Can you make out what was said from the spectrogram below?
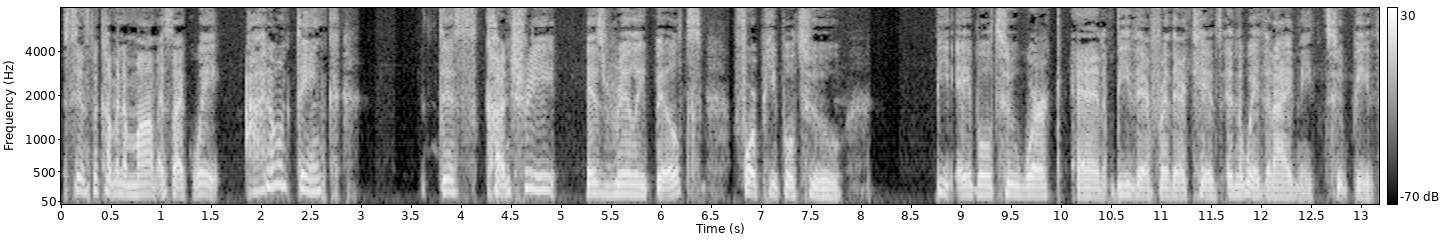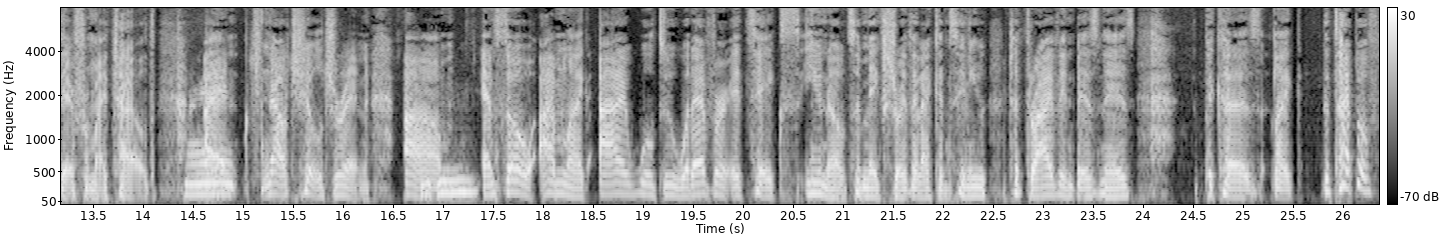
since becoming a mom, it's like, wait, I don't think this country is really built for people to be able to work and be there for their kids in the way that I need to be there for my child Right. and now children. Um, and so I'm like, I will do whatever it takes, you know, to make sure that I continue to thrive in business because like the type of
